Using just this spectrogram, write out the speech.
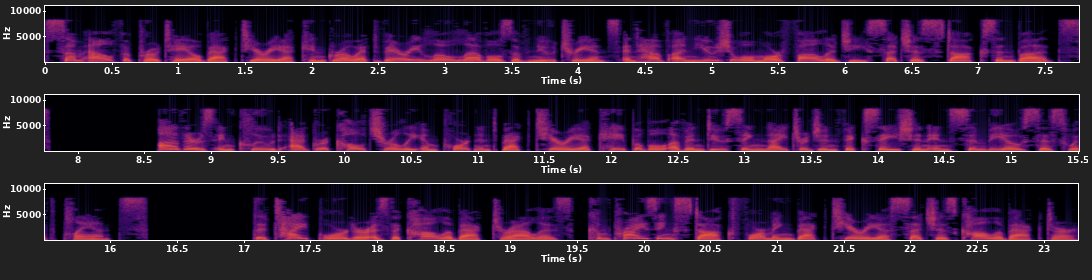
Some alpha Proteobacteria can grow at very low levels of nutrients and have unusual morphology such as stalks and buds. Others include agriculturally important bacteria capable of inducing nitrogen fixation in symbiosis with plants. The type order is the Caulobacterales, comprising stalk-forming bacteria such as Caulobacter.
